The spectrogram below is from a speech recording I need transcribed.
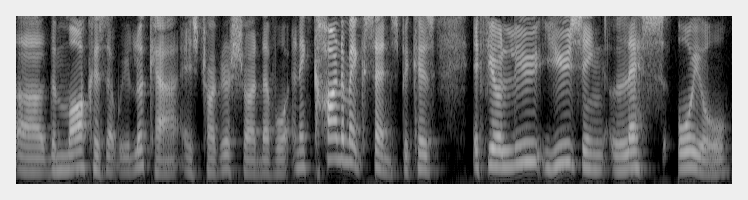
uh, the markers that we look at is triglyceride level. And it kind of makes sense because if you're lu- using less oil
